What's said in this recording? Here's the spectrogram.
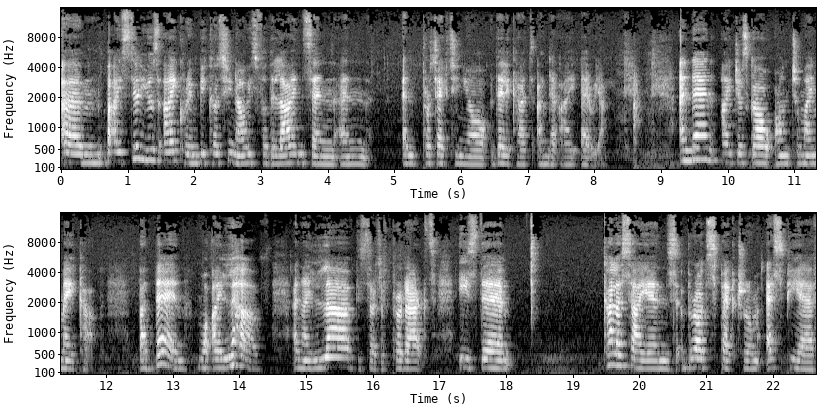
um, but I still use eye cream because you know it's for the lines and and and protecting your delicate under eye area. And then I just go on to my makeup. But then what I love and I love this sort of product is the Colorscience Broad Spectrum SPF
